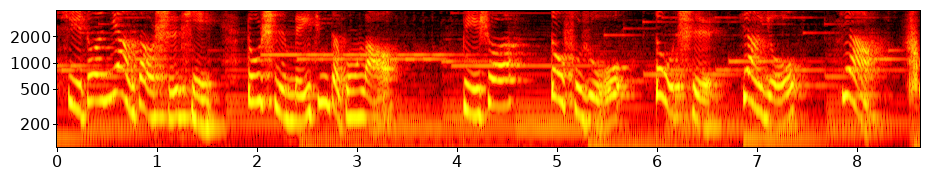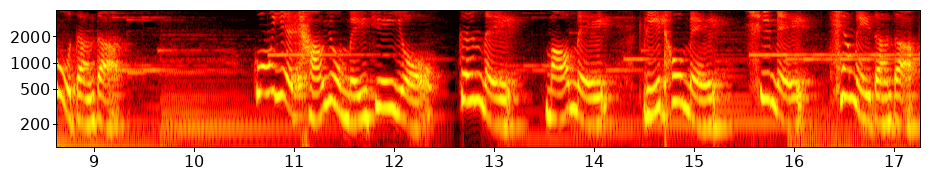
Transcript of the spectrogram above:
许多酿造食品都是霉菌的功劳，比如说豆腐乳、豆豉、酱油、酱、醋等等。工业常用霉菌有根霉、毛霉、犁头霉、曲霉、青霉等等，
